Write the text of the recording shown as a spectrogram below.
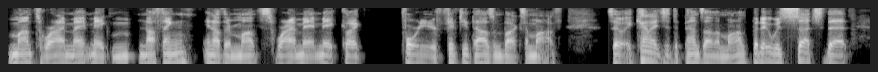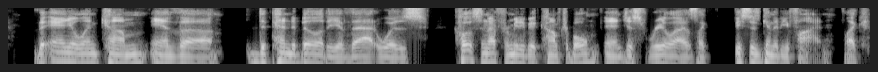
months where I might make nothing, in other months where I might make like forty or fifty thousand bucks a month. So it kind of just depends on the month. But it was such that the annual income and the dependability of that was close enough for me to be comfortable and just realize like this is going to be fine. Like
